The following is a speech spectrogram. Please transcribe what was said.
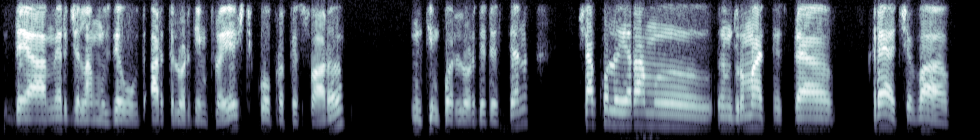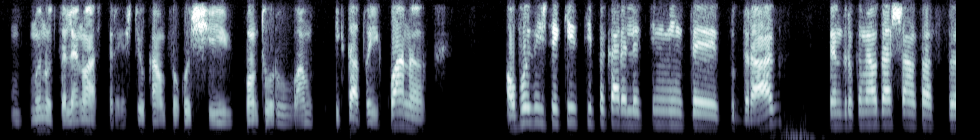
de a merge la Muzeul Artelor din Ploiești cu o profesoară în timpul orilor de desen. Și acolo eram uh, îndrumați spre a crea ceva mânuțele noastre. Știu că am făcut și conturul, am pictat o icoană. Au fost niște chestii pe care le țin minte cu drag pentru că mi-au dat șansa să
